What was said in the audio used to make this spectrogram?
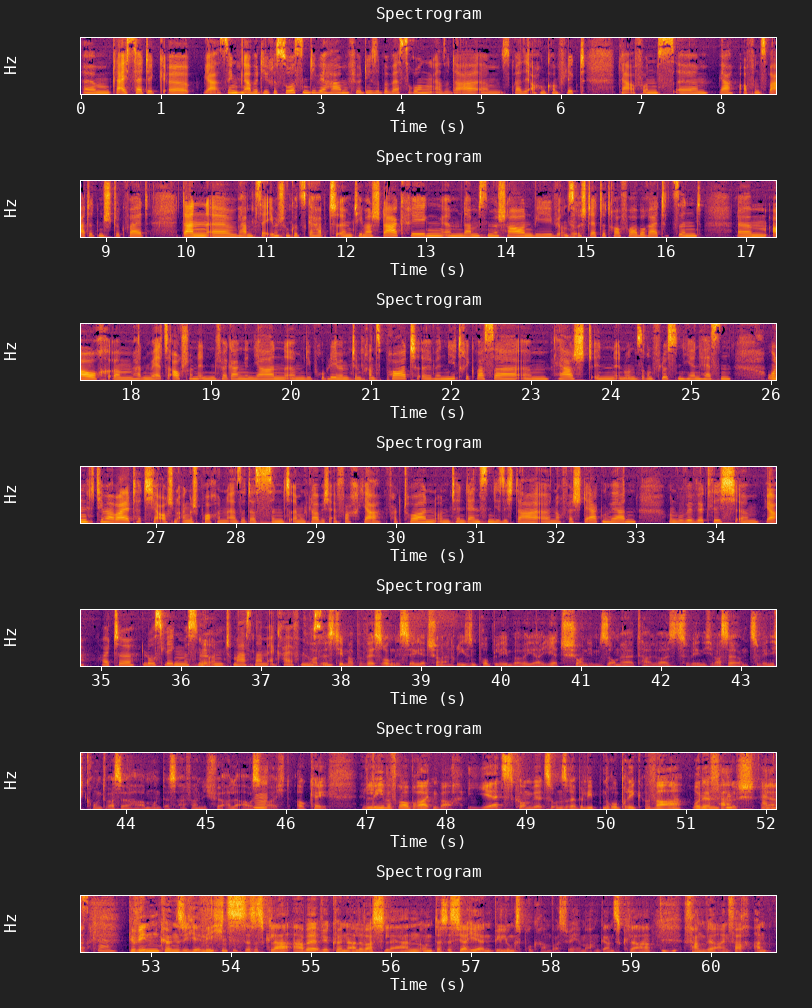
Ähm, gleichzeitig äh, ja, sinken aber die Ressourcen, die wir haben für diese Bewässerung. Also da ähm, ist quasi auch ein Konflikt, der auf uns, ähm, ja, auf uns wartet ein Stück weit. Dann, äh, wir haben es ja eben schon kurz gehabt, ähm, Thema Starkregen. Ähm, da müssen wir schauen, wie, wie unsere ja. Städte darauf vorbereitet sind. Ähm, auch ähm, hatten wir jetzt auch schon in den vergangenen Jahren ähm, die Probleme mit dem Transport, äh, wenn Niedrigwasser ähm, herrscht in, in unseren Flüssen hier in Hessen. Und Thema Wald hatte ich ja auch schon angesprochen. Also das sind, ähm, glaube ich, einfach ja Faktoren und Tendenzen, die sich da äh, noch verstärken werden und wo wir wirklich ähm, ja heute loslegen müssen ja. und Maßnahmen ergreifen müssen. Gerade das Thema Bewässerung ist ja jetzt schon ein Riesenproblem, weil wir ja jetzt schon im Sommer teilweise zu wenig Wasser und zu wenig Grundwasser haben und das einfach nicht für alle ausreicht. Hm. Okay, liebe Frau Breitenbach, jetzt kommen wir zu unserer beliebten Rubrik wahr oder mhm. falsch. Alles ja. klar. Gewinnen können Sie hier nichts, das ist klar, aber wir können alle was lernen und das ist ja hier ein Bildungsprogramm, was wir hier machen, ganz klar. Mhm. Fangen wir einfach an.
